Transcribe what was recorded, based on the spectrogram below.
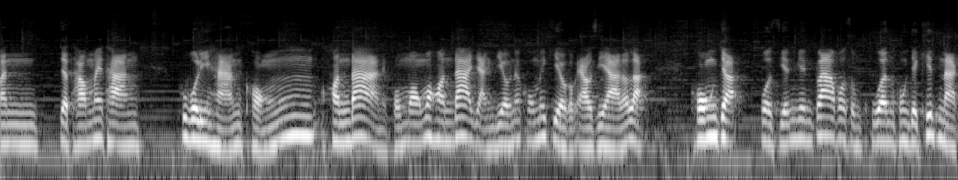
มันจะทำให้ทางผู้บริหารของ Honda เนี่ยผมมองว่า Honda อย่างเดียวนะคงไม่เกี่ยวกับ LCR แล้วล่ะ คงจะปวดเสียนเยนกล้าวพอสมควร คงจะคิดหนัก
